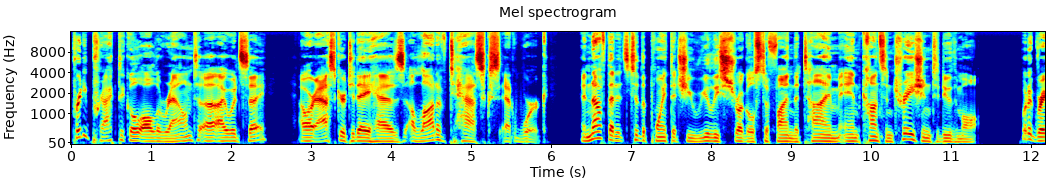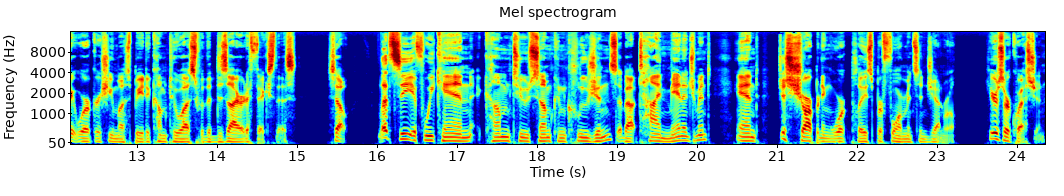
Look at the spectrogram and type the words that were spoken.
pretty practical all around, uh, I would say. Our asker today has a lot of tasks at work, enough that it's to the point that she really struggles to find the time and concentration to do them all. What a great worker she must be to come to us with a desire to fix this. So, let's see if we can come to some conclusions about time management and just sharpening workplace performance in general. Here's her question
